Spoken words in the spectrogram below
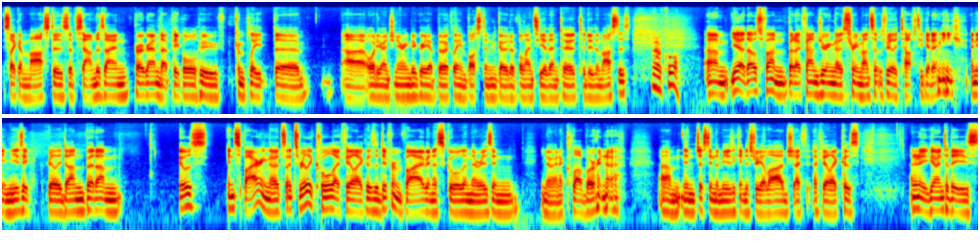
it's like a masters of sound design program that people who complete the uh, audio engineering degree at Berklee and Boston go to Valencia then to to do the masters. Oh, cool. Um, yeah, that was fun, but I found during those three months it was really tough to get any any music really done. But um, it was inspiring though. It's it's really cool. I feel like there's a different vibe in a school than there is in you know in a club or in a um, in just in the music industry at large. I, th- I feel like because I don't know, you go into these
